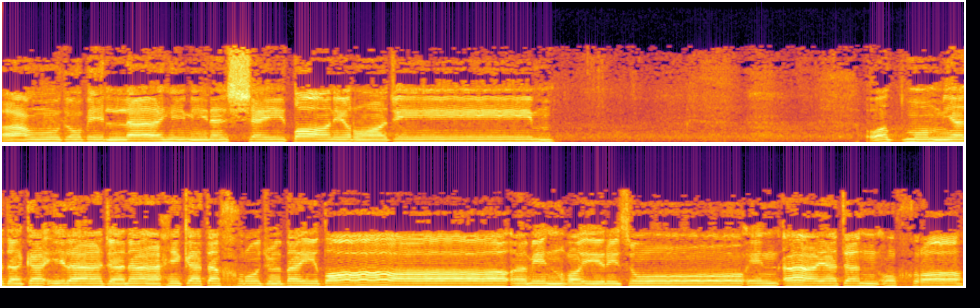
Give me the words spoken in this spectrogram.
أعوذ بالله من الشيطان الرجيم. واضمم يدك إلى جناحك تخرج بيضاء من غير سوء آية أخرى.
